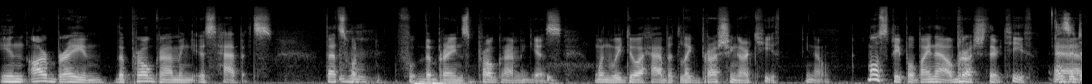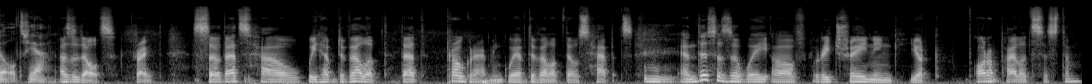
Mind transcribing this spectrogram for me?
in our brain, the programming is habits. That's what f- the brain's programming is. When we do a habit like brushing our teeth, you know, most people by now brush their teeth. As adults, yeah. As adults, right. So that's how we have developed that programming. We have developed those habits. Mm-hmm. And this is a way of retraining your autopilot system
